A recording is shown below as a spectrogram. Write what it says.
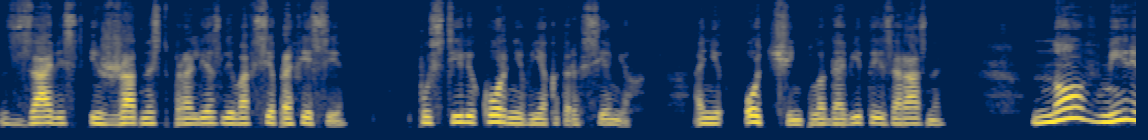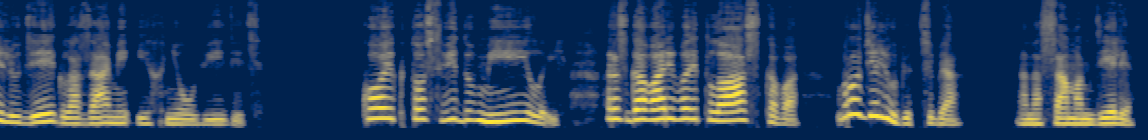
Зависть и жадность пролезли во все профессии, пустили корни в некоторых семьях. Они очень плодовиты и заразны. Но в мире людей глазами их не увидеть. Кое-кто с виду милый, разговаривает ласково, вроде любит тебя, а на самом деле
